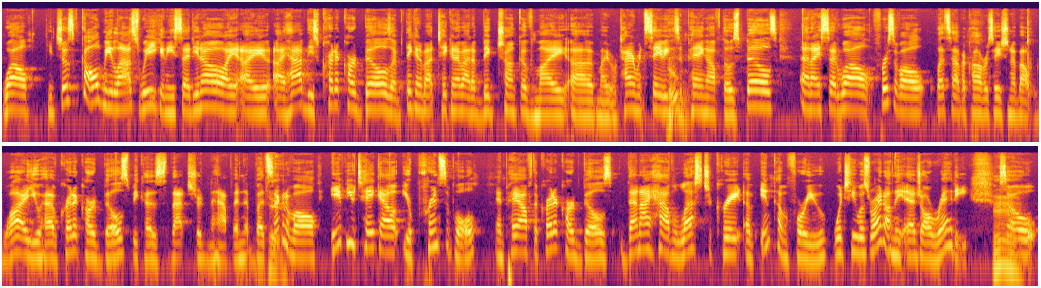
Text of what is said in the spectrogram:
Well, he just called me last week and he said, you know, I, I, I have these credit card bills. I'm thinking about taking about a big chunk of my uh, my retirement savings Ooh. and paying off those bills. And I said, well, first of all, let's have a conversation about why you have credit card bills because that shouldn't happen. But second of all, if you take out your principal and pay off the credit card bills, then I have less to create of income for you, which he was right on the edge already. Mm. So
